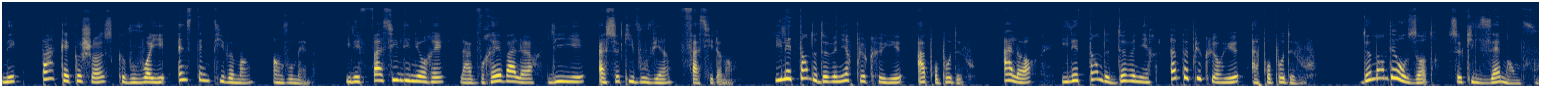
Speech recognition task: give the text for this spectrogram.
n'est pas quelque chose que vous voyez instinctivement en vous-même. Il est facile d'ignorer la vraie valeur liée à ce qui vous vient facilement. Il est temps de devenir plus curieux à propos de vous. Alors, il est temps de devenir un peu plus curieux à propos de vous. Demandez aux autres ce qu'ils aiment en vous.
